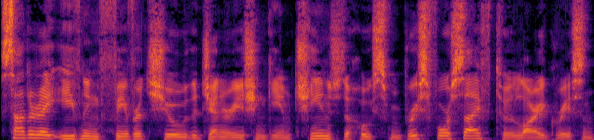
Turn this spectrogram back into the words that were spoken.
Saturday evening favourite show The Generation Game changed the host from Bruce Forsyth to Larry Grayson.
